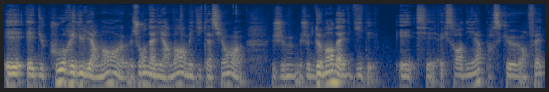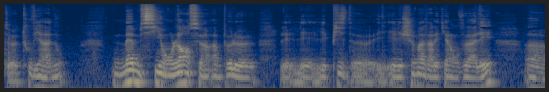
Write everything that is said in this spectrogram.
Et, du coup, régulièrement, euh, journalièrement, en méditation, euh, je, demande à être guidé. Et c'est extraordinaire parce que, en fait, euh, tout vient à nous. Même si on lance un peu le- les, pistes et les chemins vers lesquels on veut aller, euh,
